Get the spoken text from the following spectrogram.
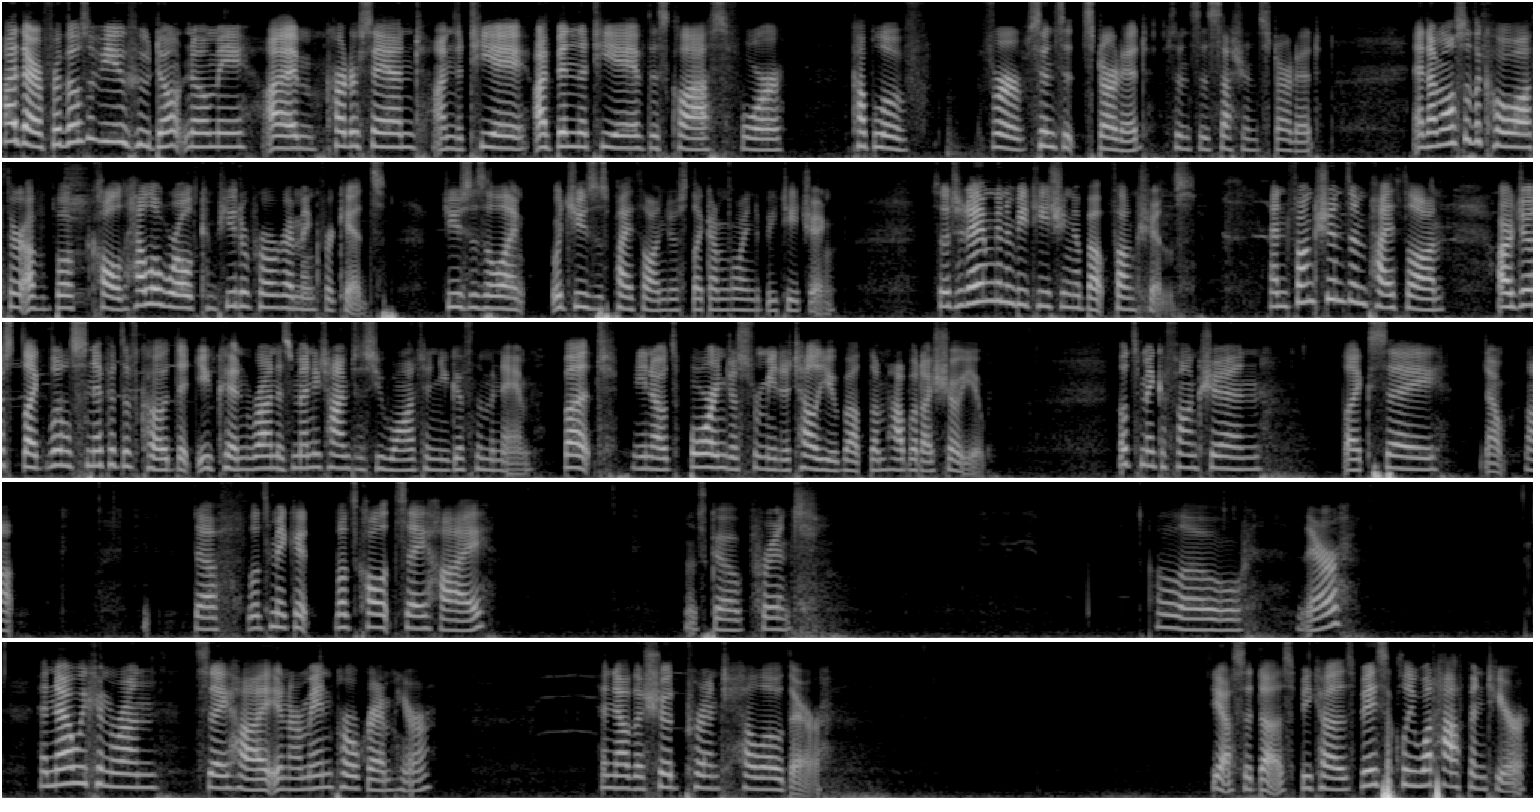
Hi there. For those of you who don't know me, I'm Carter Sande. I'm the TA. I've been the TA of this class for a couple of for since it started, since this session started. And I'm also the co-author of a book called Hello World: Computer Programming for Kids, which uses a lang- which uses Python just like I'm going to be teaching. So today I'm going to be teaching about functions. And functions in Python are just like little snippets of code that you can run as many times as you want and you give them a name. But, you know, it's boring just for me to tell you about them. How about I show you? Let's make a function like say, no, not def. Let's make it, let's call it say hi. Let's go print hello there. And now we can run say hi in our main program here. And now this should print hello there. Yes, it does, because basically what happened here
